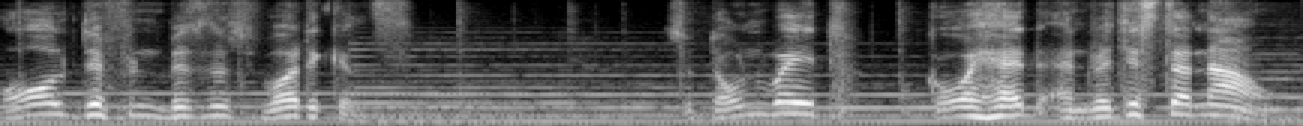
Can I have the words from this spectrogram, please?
all different business verticals. So don't wait, go ahead and register now.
